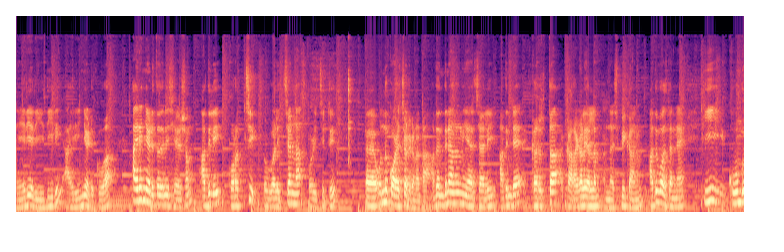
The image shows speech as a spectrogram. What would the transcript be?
നേരിയ രീതിയിൽ അരിഞ്ഞെടുക്കുക. അരിഞ്ഞെടുത്തതിന് ശേഷം അതിൽ കുറച്ച് വെളിച്ചെണ്ണ ഒഴിച്ചിട്ട് ഒന്ന് കുഴച്ചെടുക്കണം കേട്ടോ. അതെന്തിനാണെന്ന് വിചാരിച്ചാൽ അതിന്റെ കറുത്ത കറകളെല്ലാം നശിപ്പിക്കാനും അതുപോലെ തന്നെ ഈ കൂമ്പ്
